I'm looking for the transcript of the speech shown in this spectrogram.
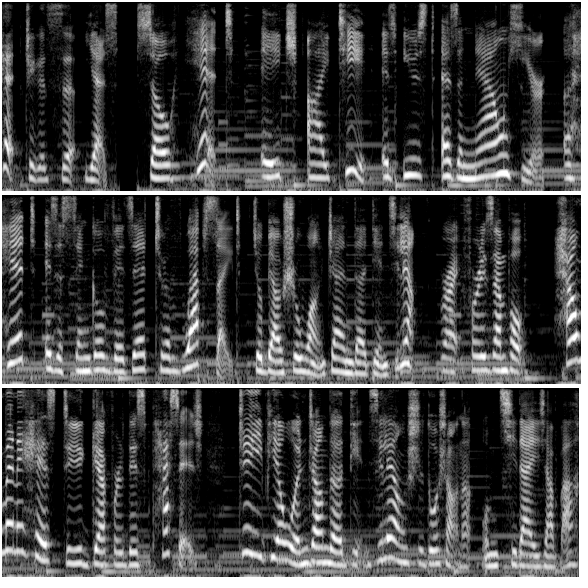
hit 这个词。Yes, so hit H I T is used as a noun here. A hit is a single visit to a website，就表示网站的点击量。Right. For example, how many hits do you get for this passage? 这一篇文章的点击量是多少呢？我们期待一下吧。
